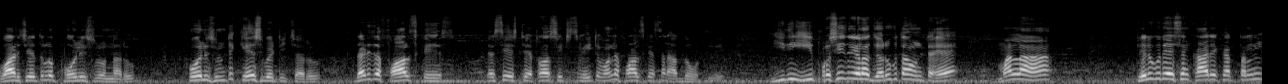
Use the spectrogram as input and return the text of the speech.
వారి చేతిలో పోలీసులు ఉన్నారు. పోలీసులు ఉంటే కేసు పెట్టించారు. That is a false case SC ST atrocities వేయటం వల్ల ఫాల్స్ కేసు అని అర్థమవుతుంది. ఇది ఈ ప్రొసీజర్ ఇలా జరుగుతూ ఉంటే మళ్ళా తెలుగుదేశం కార్యకర్తల్ని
